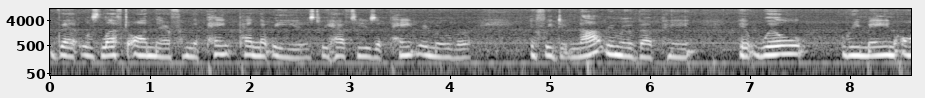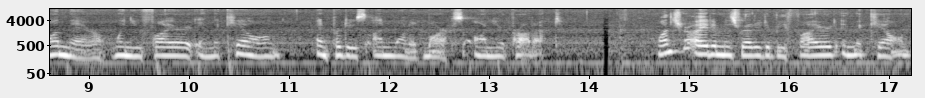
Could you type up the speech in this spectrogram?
that was left on there from the paint pen that we used. We have to use a paint remover. If we do not remove that paint, it will remain on there when you fire it in the kiln and produce unwanted marks on your product. Once your item is ready to be fired in the kiln,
